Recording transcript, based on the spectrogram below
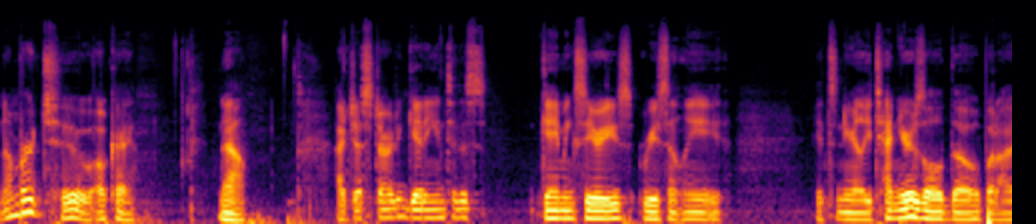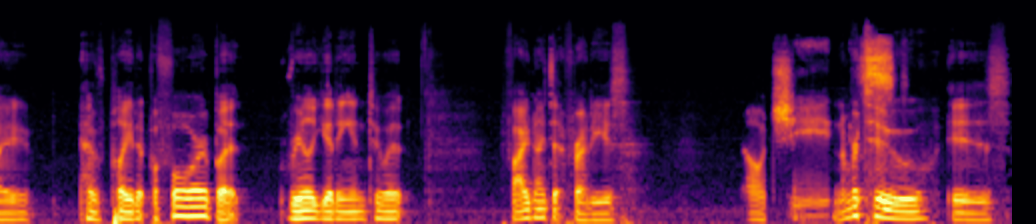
Number two. Okay. Now, I just started getting into this gaming series recently. It's nearly 10 years old, though, but I have played it before, but really getting into it. Five Nights at Freddy's. Oh, gee. Number two is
